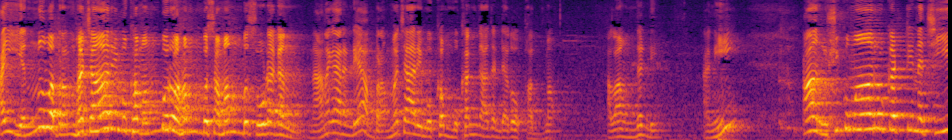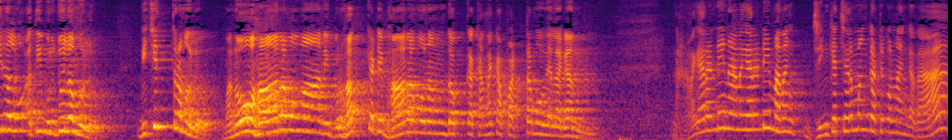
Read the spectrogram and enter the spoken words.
అయ్యన్నువ బ్రహ్మచారి ముఖమంబురు హంబు సమంబు చూడగన్ నాన్నగారండి ఆ బ్రహ్మచారి ముఖం ముఖం కాదండి అదో పద్మం. అలా ఉందండి. అని ఆ ఋషికుమారు కట్టిన చీరలు అతి మృదులములు విచిత్రములు మనోహారము వాని బృహత్కటి భారమునందొక్క కనక పట్టము వెలగన్. నాన్నగారండి నాన్నగారండి మనం జింక చర్మం కట్టుకున్నాం కదా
